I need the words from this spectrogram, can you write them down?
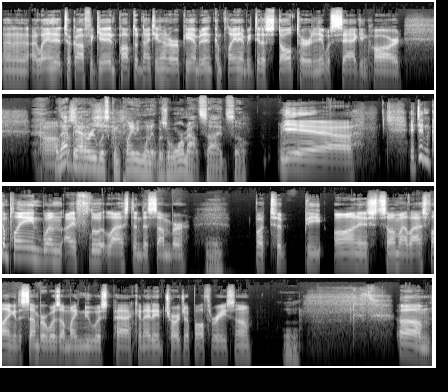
uh, I landed it, took off again, popped up 1900 RPM, but didn't complain. And we did a stall turn, and it was sagging hard. Um, Well, that was battery like- was complaining when it was warm outside, so Yeah. It didn't complain when I flew it last in December. Mm. But to be honest, some of my last flying in December was on my newest pack and I didn't charge up all three, so Mm. um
